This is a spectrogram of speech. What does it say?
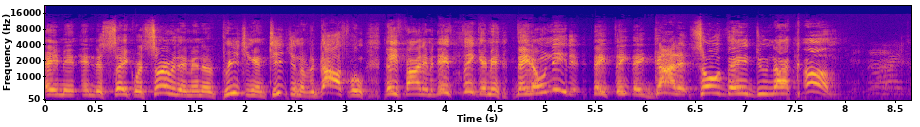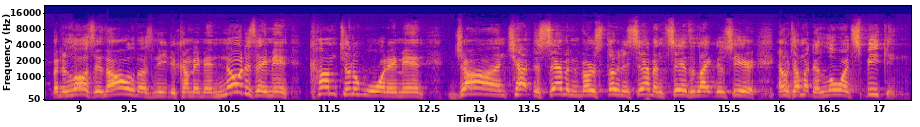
amen, in the sacred service, amen, the preaching and teaching of the gospel, they find, amen, they think, amen, they don't need it. They think they got it, so they do not come. But the Lord says all of us need to come, amen. Notice, amen, come to the water, amen. John chapter 7, verse 37 says it like this here. And we're talking about the Lord speaking.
